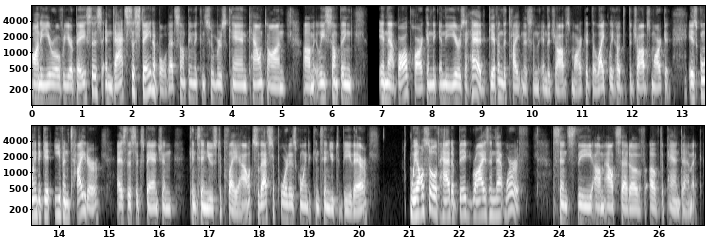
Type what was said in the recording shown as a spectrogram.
on a year over year basis, and that's sustainable. That's something that consumers can count on, um, at least something in that ballpark in the in the years ahead, given the tightness in, in the jobs market, the likelihood that the jobs market is going to get even tighter as this expansion continues to play out. So that support is going to continue to be there. We also have had a big rise in net worth since the um, outset of, of the pandemic.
